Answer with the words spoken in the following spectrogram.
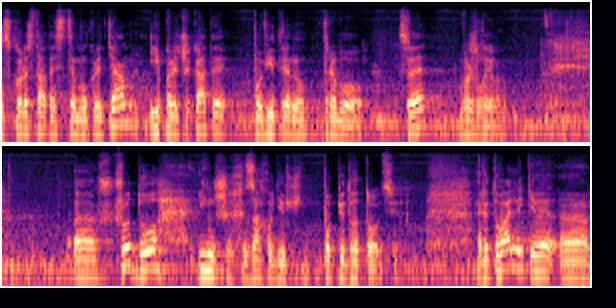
скористатися цим укриттям і перечекати повітряну тривогу. Це важливо. Щодо інших заходів по підготовці, рятувальники е,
